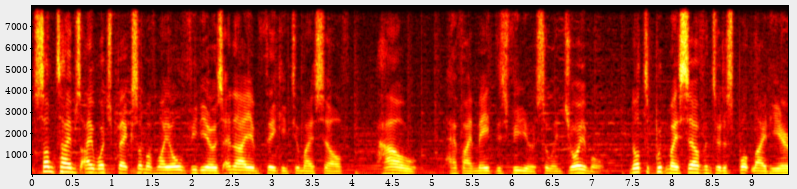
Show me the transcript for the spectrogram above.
Sometimes I watch back some of my old videos and I am thinking to myself, how have I made this video so enjoyable? Not to put myself into the spotlight here,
